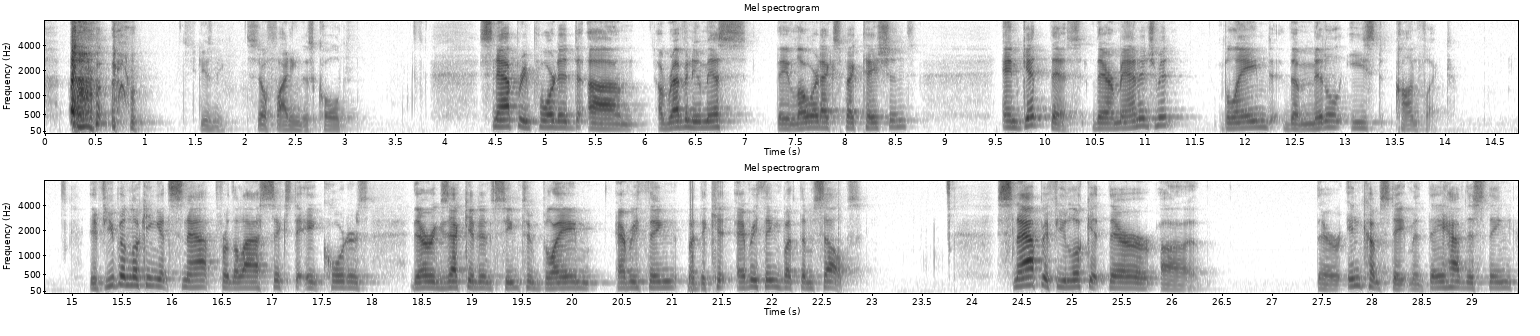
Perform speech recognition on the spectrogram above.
Excuse me, still fighting this cold. Snap reported um, a revenue miss. They lowered expectations. And get this their management blamed the Middle East conflict. If you've been looking at Snap for the last six to eight quarters, their executives seem to blame everything but the everything but themselves. Snap, if you look at their uh, their income statement, they have this thing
